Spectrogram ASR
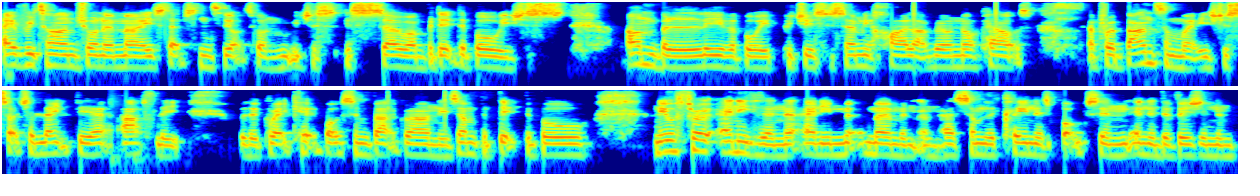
every time Sean O'Malley steps into the octagon, he just is so unpredictable. He's just unbelievable. He produces so many highlight reel knockouts. And for a bantamweight, he's just such a lengthy athlete with a great kickboxing background. He's unpredictable. And he'll throw anything at any moment and has some of the cleanest boxing in the division. And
